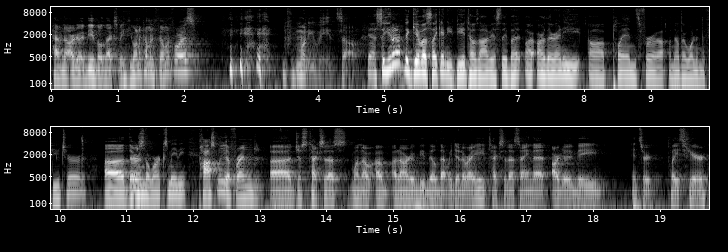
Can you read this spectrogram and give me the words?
having an RWB build next week. You want to come and film it for us? What do you mean? So Yeah, so you don't have to give us like any details, obviously, but are, are there any uh, plans for uh, another one in the future? uh, Or there's in the works, maybe? Possibly a friend uh, just texted us when a, a, an RWB build that we did already texted us saying that RWB insert place here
